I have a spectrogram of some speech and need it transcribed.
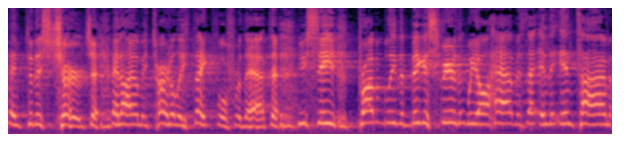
and to this church, and I am eternally thankful for that. You see, probably the biggest fear that we all have is that in the end time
